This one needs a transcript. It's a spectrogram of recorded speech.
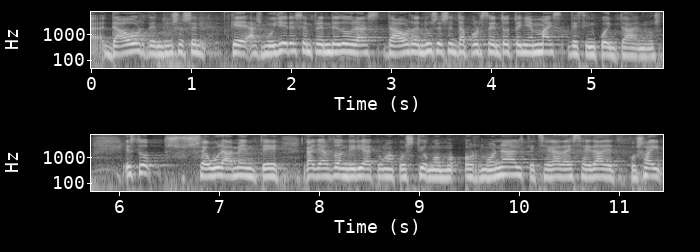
eh, da orden dun 60, que as mulleres emprendedoras da orden dun 60% teñen máis de 50 anos. Isto seguramente Gallardón diría que é unha cuestión hormonal, que chegada a esa idade, pois hai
